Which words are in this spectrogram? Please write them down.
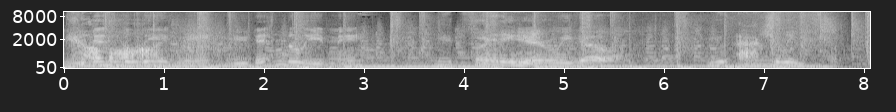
You Come didn't on. believe me. You didn't believe me. You're But kidding me. here we go. You actually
